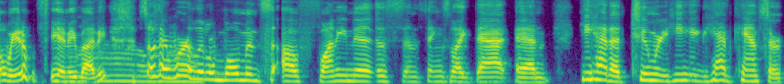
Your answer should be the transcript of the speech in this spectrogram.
we don't see anybody wow. so there were little moments of funniness and things like that and he had a tumor he, he had cancer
